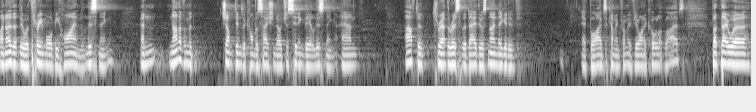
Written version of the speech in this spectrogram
I know that there were three more behind listening, and none of them had jumped into the conversation. They were just sitting there listening. And after, throughout the rest of the day, there was no negative eh, vibes coming from, if you want to call it vibes. But they were,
